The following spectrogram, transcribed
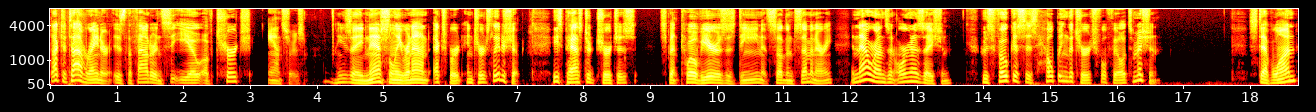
Dr. Thom Rainer is the founder and CEO of Church Answers. He's a nationally renowned expert in church leadership. He's pastored churches, spent 12 years as dean at Southern Seminary, and now runs an organization whose focus is helping the church fulfill its mission. Step one,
